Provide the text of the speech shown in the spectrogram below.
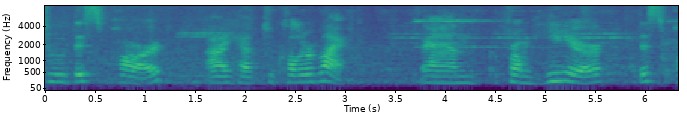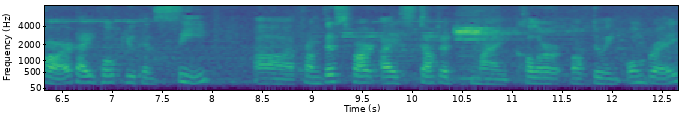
to this part I had to color black. And from here this part I hope you can see uh, from this part I started my color of doing ombre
